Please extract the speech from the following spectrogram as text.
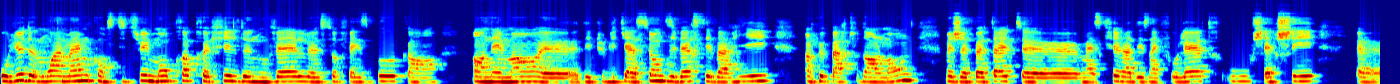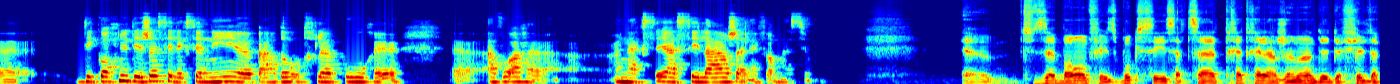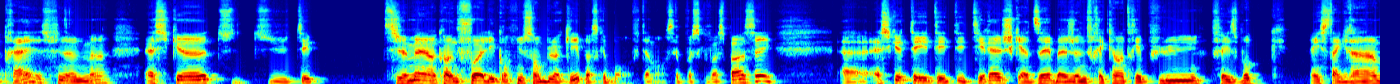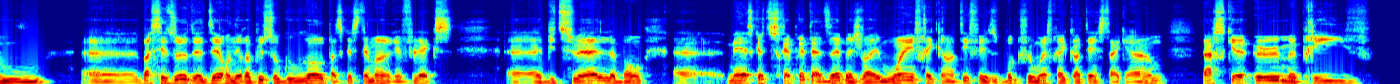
au lieu de moi-même constituer mon propre fil de nouvelles sur Facebook en en aimant euh, des publications diverses et variées un peu partout dans le monde, mais je vais peut-être euh, m'inscrire à des infolettres ou chercher euh, des contenus déjà sélectionnés par d'autres là, pour avoir un accès assez large à l'information. tu disais, bon, Facebook, c'est ça te très, très largement de, fil de presse, finalement. Est-ce que tu, tu si jamais, encore une fois, les contenus sont bloqués, parce que, bon, évidemment, on ne sait pas ce qui va se passer, euh, est-ce que tu irais jusqu'à dire, ben, je ne fréquenterai plus Facebook, Instagram ou... Euh, ben, c'est dur de dire on ira plus sur Google parce que c'est tellement un réflexe euh, habituel. Bon, euh, mais est-ce que tu serais prêt à dire, ben, je vais moins fréquenter Facebook, je vais moins fréquenter Instagram parce que eux me privent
